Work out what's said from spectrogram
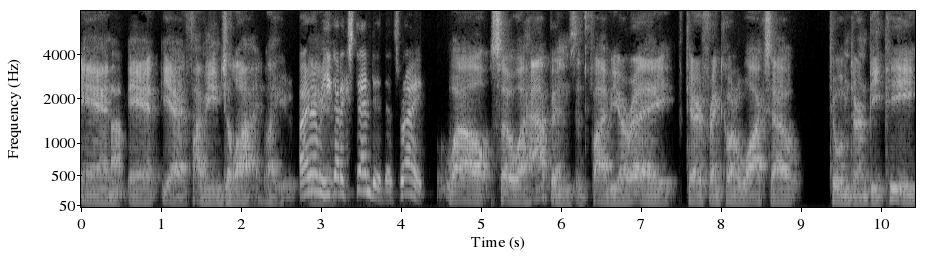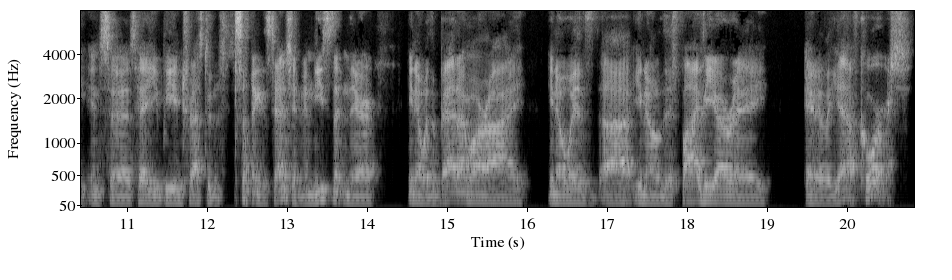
And wow. and yeah, five in July. Like I remember and, he got extended. That's right. Well, so what happens at five ERA? Terry Francona walks out to him during BP and says, "Hey, you'd be interested in signing an extension?" And he's sitting there, you know, with a bad MRI, you know, with uh, you know this five ERA, and like, yeah, of course.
